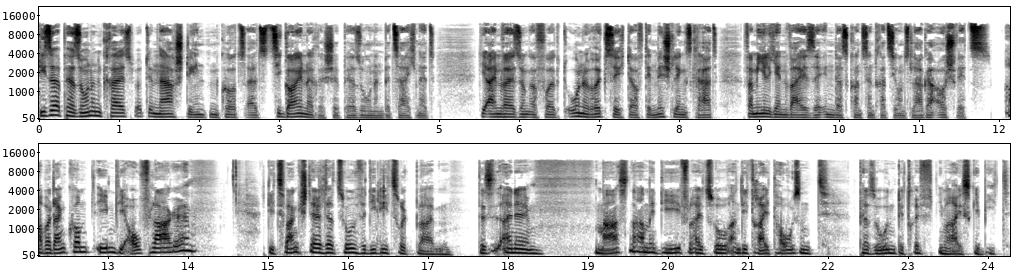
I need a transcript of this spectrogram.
Dieser Personenkreis wird im Nachstehenden kurz als zigeunerische Personen bezeichnet. Die Einweisung erfolgt ohne Rücksicht auf den Mischlingsgrad familienweise in das Konzentrationslager Auschwitz. Aber dann kommt eben die Auflage, die Zwangssterilisation für die, die zurückbleiben. Das ist eine Maßnahme, die vielleicht so an die 3000 Personen betrifft im Reichsgebiet.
